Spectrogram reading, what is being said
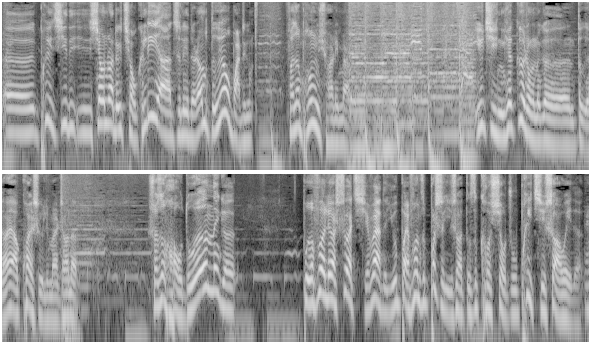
呃佩奇的呃形状的巧克力啊之类的，人们都要把这个发到朋友圈里面。尤其你看各种那个抖音呀、快手里面，真的说是好多那个播放量上千万的，有百分之八十以上都是靠小猪佩奇上位的。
